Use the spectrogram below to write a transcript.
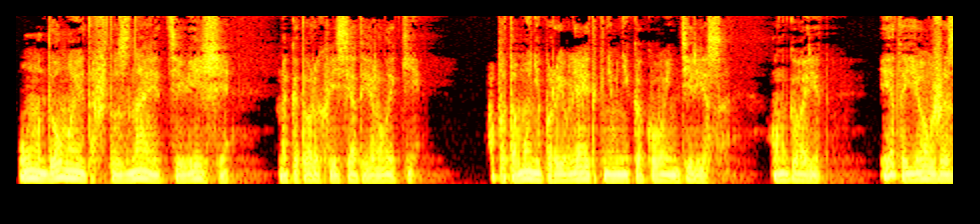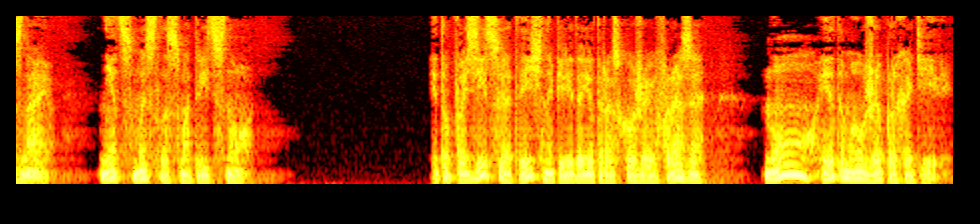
Ум думает, что знает те вещи, на которых висят ярлыки, а потому не проявляет к ним никакого интереса. Он говорит «Это я уже знаю, нет смысла смотреть снова». Эту позицию отлично передает расхожая фраза «Ну, это мы уже проходили».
